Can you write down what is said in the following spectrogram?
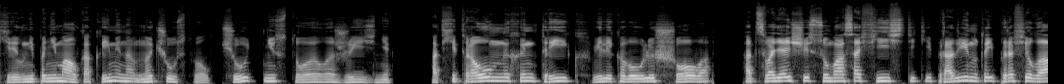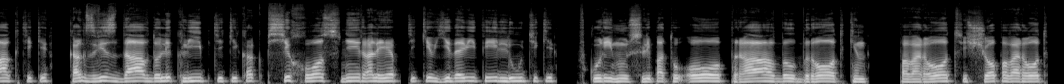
Кирилл не понимал, как именно, но чувствовал, чуть не стоило жизни. От хитроумных интриг великого Улешова, от сводящей с ума софистики, продвинутой профилактики, как звезда вдоль эклиптики, как психоз в нейролептике, в ядовитые лютики, в куриную слепоту. О, прав был Броткин. Поворот, еще поворот,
